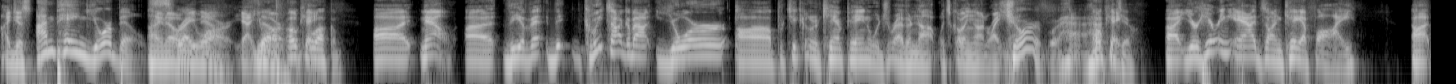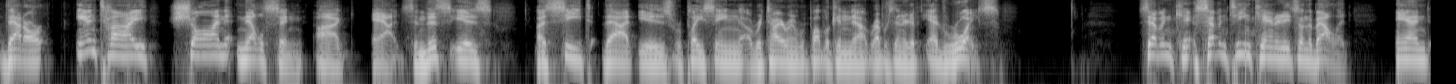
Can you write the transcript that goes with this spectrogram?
I just, I'm paying your bills. I know, right you now. are. Yeah, you So, are. Okay. You're welcome. uh, now, uh, the event, the, can we talk about your uh, particular campaign? Would you rather not? What's going on right now? Sure. Ha- Okay. to. Uh, you're hearing ads on KFI uh, that are anti Sean Nelson uh, ads. And this is a seat that is replacing a retiring Republican uh, Representative Ed Royce. Seven ca- 17 candidates on the ballot. And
